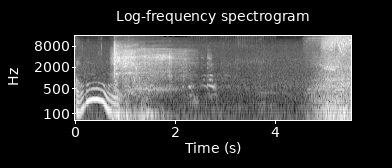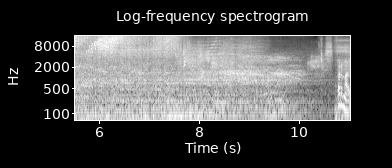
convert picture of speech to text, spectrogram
Oh. Warte mal.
